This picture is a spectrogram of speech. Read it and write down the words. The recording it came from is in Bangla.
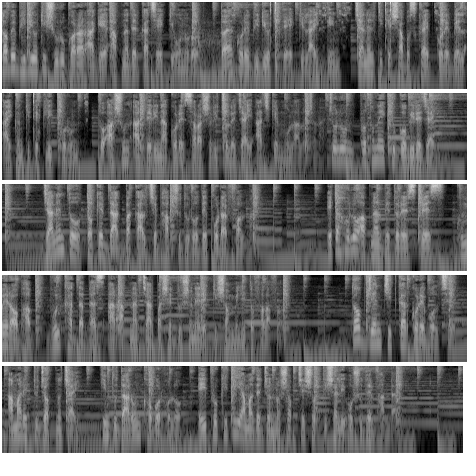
তবে ভিডিওটি শুরু করার আগে আপনাদের কাছে একটি অনুরোধ, দয়া করে ভিডিওটিতে একটি লাইক দিন, চ্যানেলটিকে সাবস্ক্রাইব করে বেল আইকনটিতে ক্লিক করুন, তো আসুন আর দেরি না করে সরাসরি চলে যাই আজকের মূল আলোচনায়। চলুন, প্রথমে একটু গভীরে যাই। জানেন তো, ত্বকের দাগ বা কালচে ভাব শুধু রোদে পোড়ার ফল নয়। এটা হলো আপনার ভেতরের স্ট্রেস, ঘুমের অভাব, ভুল খাদ্যাভ্যাস আর আপনার চারপাশের দূষণের একটি সম্মিলিত ফলাফল। ত্বক জেন চিৎকার করে বলছে, আমার একটু যত্ন চাই। কিন্তু দারুণ খবর হল, এই প্রকৃতি আমাদের জন্য সবচেয়ে শক্তিশালী ওষুধের ভাণ্ডার।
